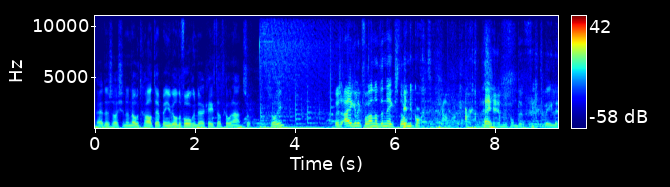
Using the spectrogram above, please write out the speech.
Hè, dus als je een nood gehad hebt en je wil de volgende, geef dat gewoon aan. So sorry? Dus eigenlijk verandert er niks, toch? Binnenkort gaan we achter de schermen van de virtuele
